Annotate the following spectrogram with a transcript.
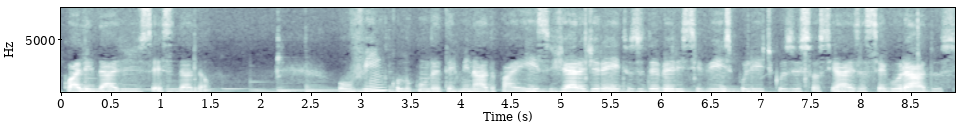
qualidade de ser cidadão. O vínculo com determinado país gera direitos e deveres civis, políticos e sociais assegurados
